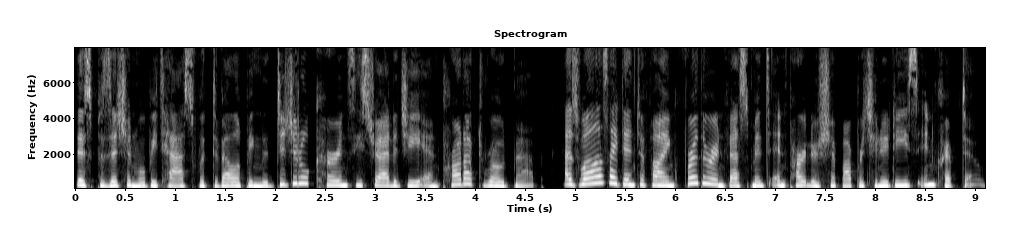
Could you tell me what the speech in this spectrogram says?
This position will be tasked with developing the digital currency strategy and product roadmap, as well as identifying further investment and partnership opportunities in crypto.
